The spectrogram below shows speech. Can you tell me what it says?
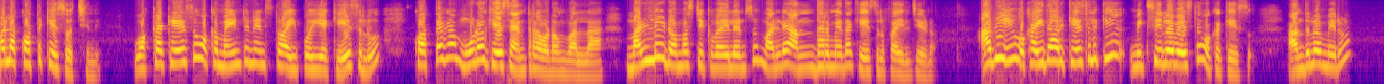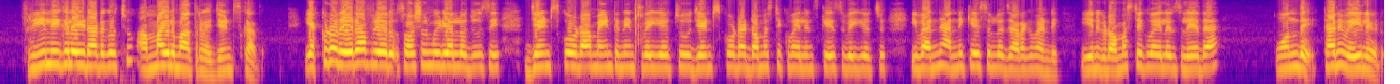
మళ్ళీ కొత్త కేసు వచ్చింది. ఒక కేసు ఒక మెయింటెనెన్స్తో అయిపోయే కేసులు కొత్తగా మూడో కేసు ఎంటర్ అవ్వడం వల్ల మళ్ళీ డొమెస్టిక్ వైలెన్స్ మళ్ళీ అందరి మీద కేసులు ఫైల్ చేయడం. అది ఒక ఐదారు కేసులకి మిక్సీలో వేస్తే ఒక కేసు. అందులో మీరు ఫ్రీ లీగల్ ఎయిడ్ అడగవచ్చు అమ్మాయిలు మాత్రమే జెంట్స్ కాదు. ఎక్కడో రేర్ ఆఫ్ రేర్ సోషల్ మీడియాలో చూసి జెంట్స్ కూడా మెయింటెనెన్స్ వేయొచ్చు జెంట్స్ కూడా డొమెస్టిక్ వైలెన్స్ కేసు వేయొచ్చు. ఇవన్నీ అన్ని కేసుల్లో జరగవండి. ఈయనకు డొమెస్టిక్ వైలెన్స్ లేదా? ఉంది. కానీ వేయలేడు.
